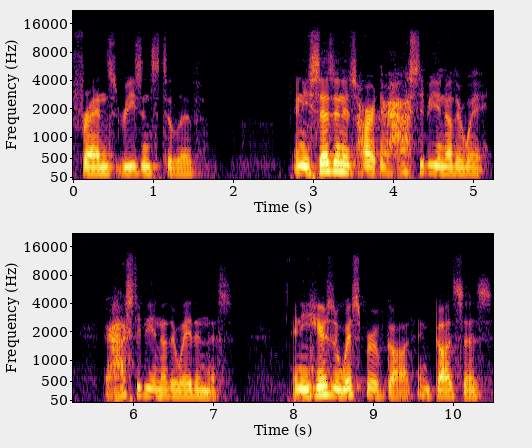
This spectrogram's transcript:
friends, reasons to live. And he says in his heart, there has to be another way. There has to be another way than this. And he hears a whisper of God, and God says,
